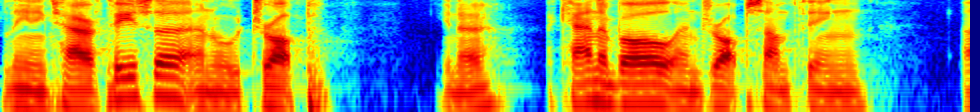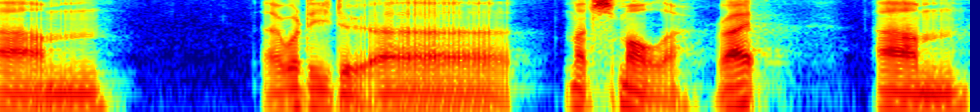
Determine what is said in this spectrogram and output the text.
Leaning Tower of Pisa and we'll drop, you know, a cannonball and drop something. Um, uh, what do you do? Uh, much smaller, right? Um,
